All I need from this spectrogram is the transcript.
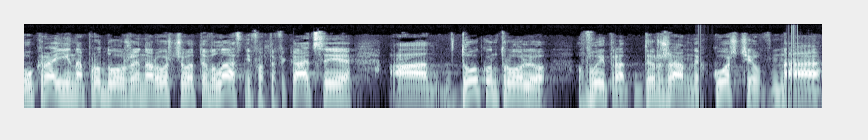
Україна продовжує нарощувати власні фортифікації. А до контролю витрат державних коштів на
